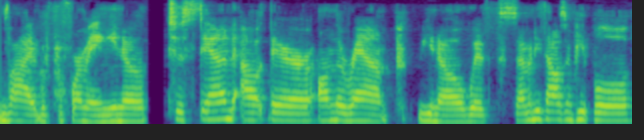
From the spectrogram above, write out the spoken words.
vibe of performing, you know, to stand out there on the ramp, you know, with 70,000 people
